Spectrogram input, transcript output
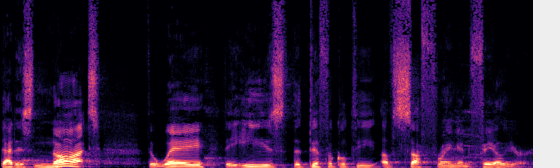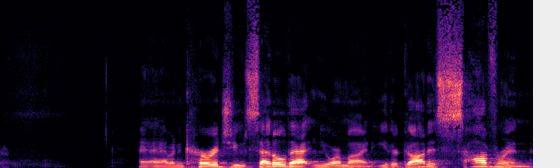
That is not the way they ease the difficulty of suffering and failure. And I would encourage you, settle that in your mind. Either God is sovereign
